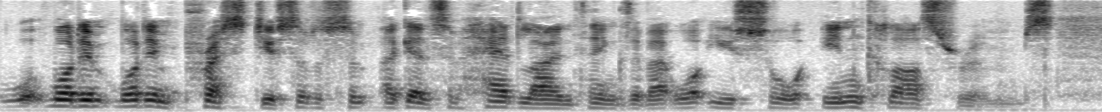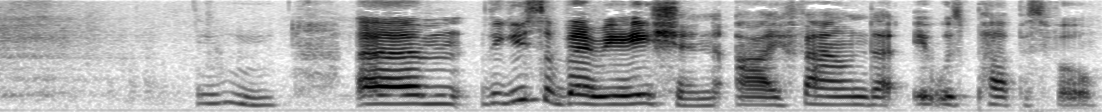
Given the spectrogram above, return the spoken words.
wh- what im- what impressed you? Sort of some again some headline things about what you saw in classrooms. Mm. Um, the use of variation, I found that it was purposeful,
